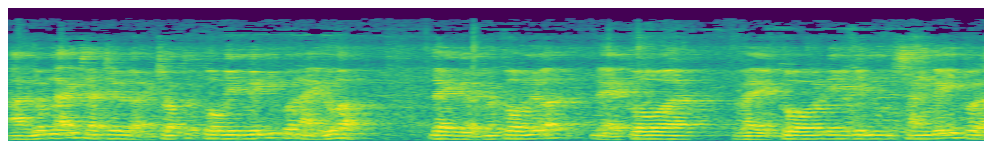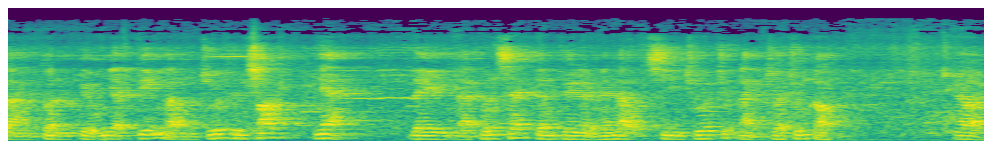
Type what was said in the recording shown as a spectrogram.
à lúc nãy cha chưa gửi cho cô bên mỹ cô này đúng không? Đây gửi cho cô nữa, để cô ờ, về cô đi vinh sang mỹ, cô làm tuần kiểu nhật tiếng lòng chúa thương xót nha. Đây là cuốn sách tâm thư lòng nhân hậu xin chúa chúc lành cho chúng con. Rồi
